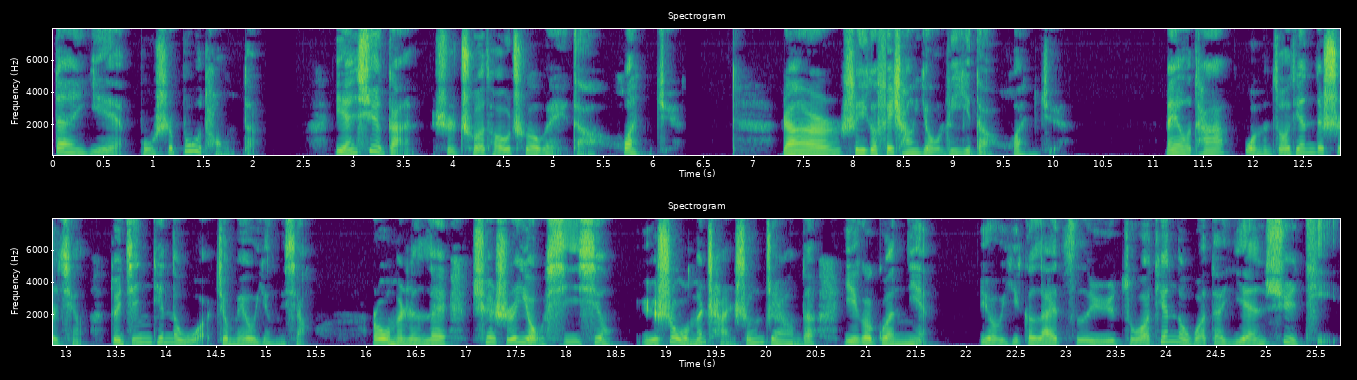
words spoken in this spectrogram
但也不是不同的。延续感是彻头彻尾的幻觉，然而是一个非常有力的幻觉。没有它，我们昨天的事情对今天的我就没有影响。而我们人类确实有习性，于是我们产生这样的一个观念：有一个来自于昨天的我的延续体，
